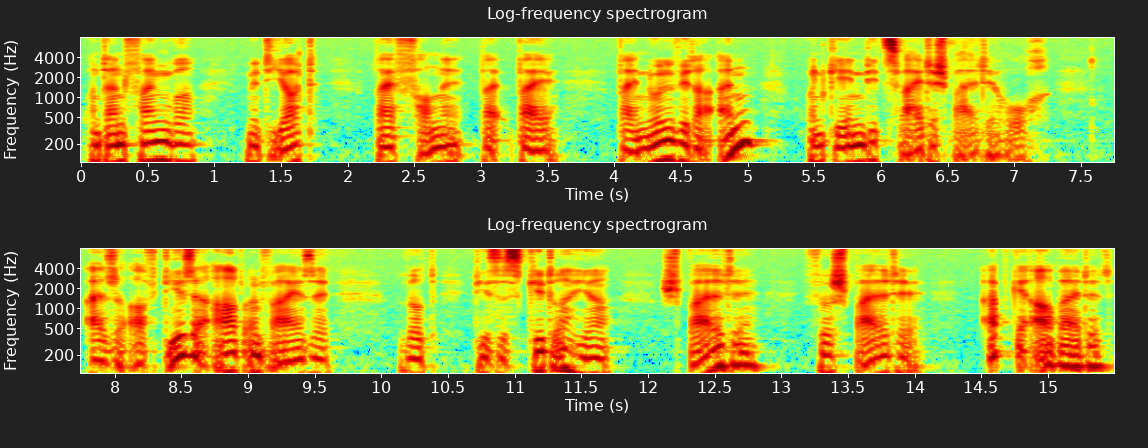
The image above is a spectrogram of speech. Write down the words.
und dann fangen wir mit j bei vorne bei, bei, bei 0 wieder an und gehen die zweite Spalte hoch. Also auf diese Art und Weise wird dieses Gitter hier Spalte für Spalte abgearbeitet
